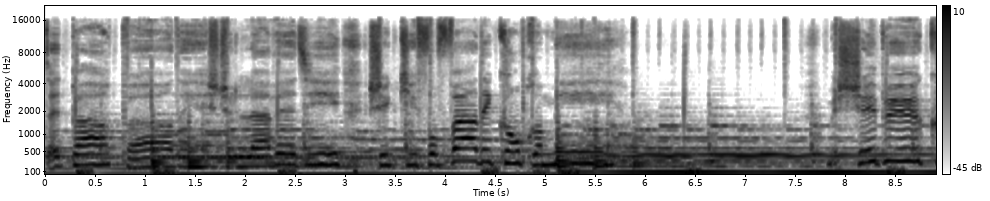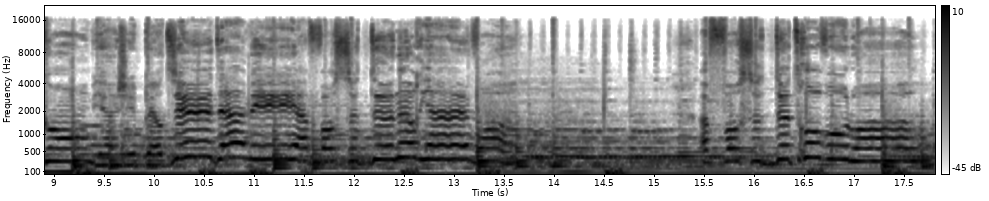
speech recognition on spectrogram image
Peut-être par peur des, je te l'avais dit. Je qu'il faut faire des compromis. Mais je sais plus combien j'ai perdu d'amis à force de ne rien voir à force de trop vouloir.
